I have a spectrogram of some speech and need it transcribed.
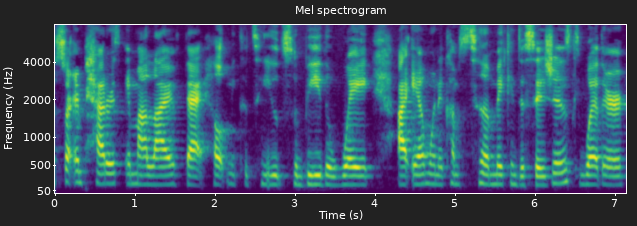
certain patterns in my life that help me continue to be the way I am when it comes to making decisions, whether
